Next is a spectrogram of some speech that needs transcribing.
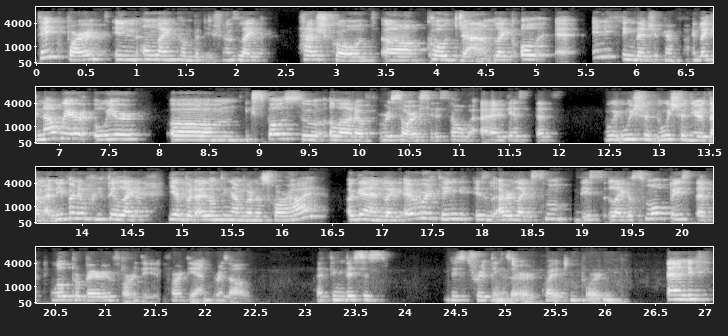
take part in online competitions like hashcode uh, code jam like all anything that you can find. Like now we're we're um, exposed to a lot of resources. So i guess that's we, we should we should use them. And even if we feel like yeah but i don't think i'm to score high again like everything is are like sm- this like a small piece that will prepare you for the for the end result. I think this is these three things are quite important. And if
